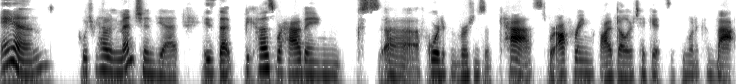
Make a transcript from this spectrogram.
And which we haven't mentioned yet is that because we're having uh, four different versions of cast, we're offering five dollar tickets if you want to come back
